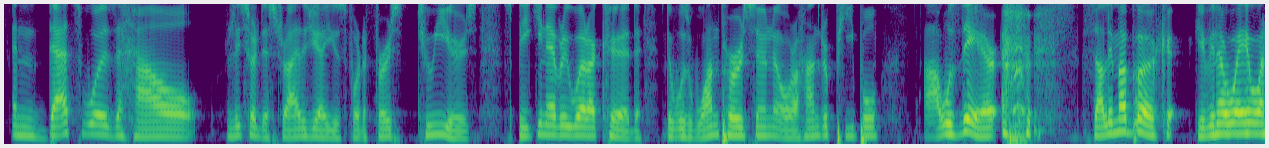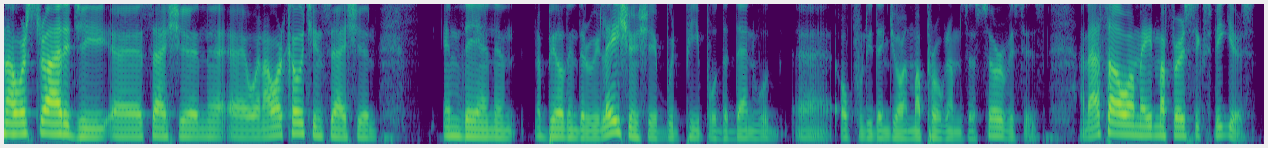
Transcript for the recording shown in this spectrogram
And that was how literally the strategy I used for the first two years, speaking everywhere I could. If there was one person or a hundred people, I was there selling my book, giving away one hour strategy uh, session, uh, one hour coaching session and then um, building the relationship with people that then would uh, hopefully then join my programs or services. And that's how i made my first six figures.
